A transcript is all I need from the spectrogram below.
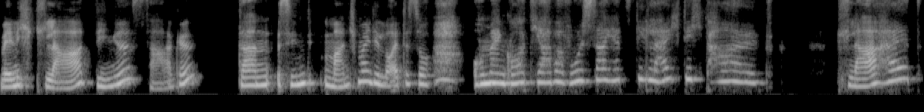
Wenn ich klar Dinge sage, dann sind manchmal die Leute so, oh mein Gott, ja, aber wo ist da jetzt die Leichtigkeit? Klarheit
